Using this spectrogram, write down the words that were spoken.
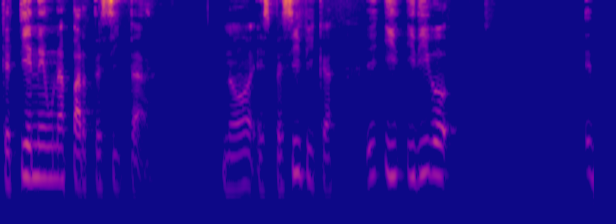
que tiene una partecita ¿no? Específica. Y, digo, eh,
